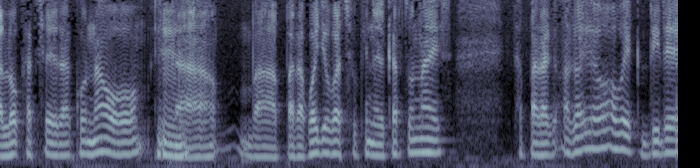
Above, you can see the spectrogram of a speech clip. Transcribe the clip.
alokatzerako nago eta mm. ba, paraguaio batzukin elkartu naiz, eta paraguaio hauek dire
